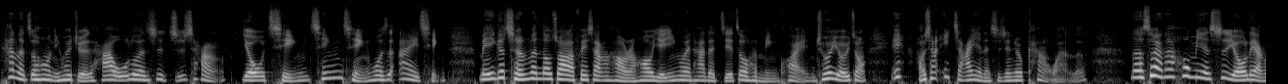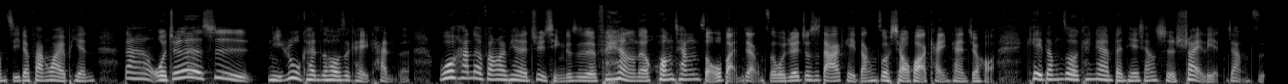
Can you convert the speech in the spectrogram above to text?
看了之后你会觉得他无论是职场、友情、亲情或是爱情，每一个成分都抓得非常好。然后也因为他的节奏很明快，你就会有一种，诶，好像一眨眼的时间就看完了。那虽然它后面是有两集的番外篇，但我觉得是你入坑之后是可以看的。不过它那番外篇的剧情就是非常的荒腔走板这样子，我觉得就是大家可以当做笑话看一看就好，可以当做看看本田祥史帅脸这样子。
